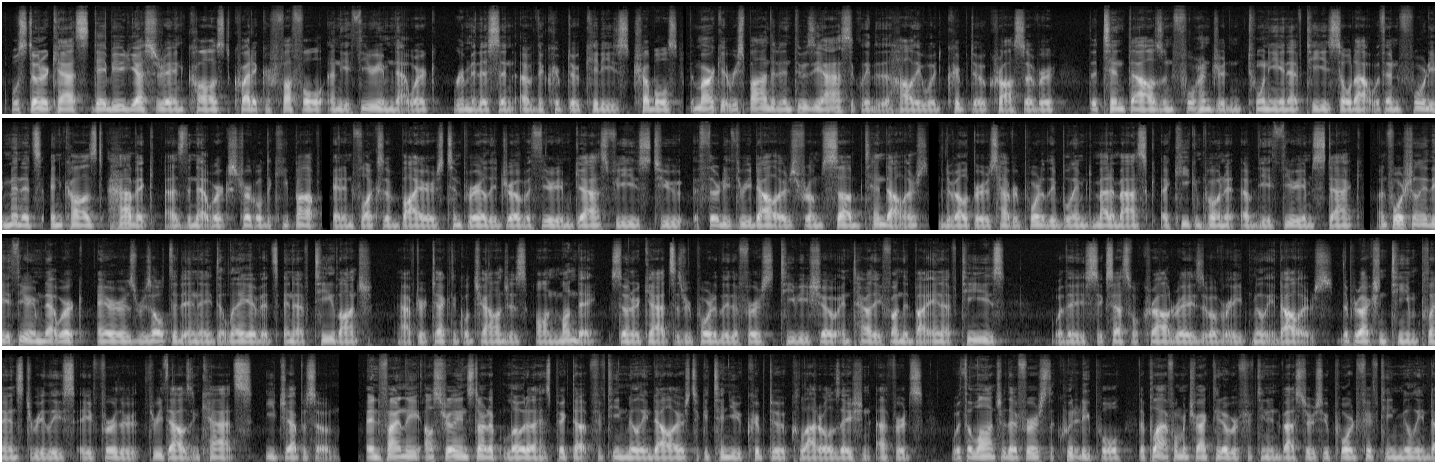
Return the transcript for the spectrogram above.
Well, Stoner Cats debuted yesterday and caused quite a kerfuffle in the Ethereum network. Reminiscent of the CryptoKitties troubles, the market responded enthusiastically to the Hollywood crypto crossover, the 10,420 NFTs sold out within 40 minutes and caused havoc as the network struggled to keep up. An influx of buyers temporarily drove Ethereum gas fees to $33 from sub $10. The developers have reportedly blamed MetaMask, a key component of the Ethereum stack. Unfortunately, the Ethereum network errors resulted in a delay of its NFT launch after technical challenges on Monday. Stoner Cats is reportedly the first TV show entirely funded by NFTs with a successful crowd raise of over $8 million. The production team plans to release a further 3,000 cats each episode. And finally, Australian startup Loda has picked up $15 million to continue crypto collateralization efforts. With the launch of their first liquidity pool, the platform attracted over 15 investors who poured $15 million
